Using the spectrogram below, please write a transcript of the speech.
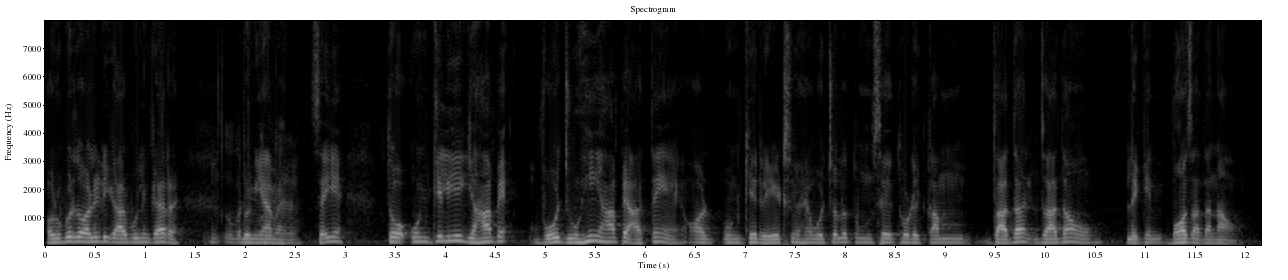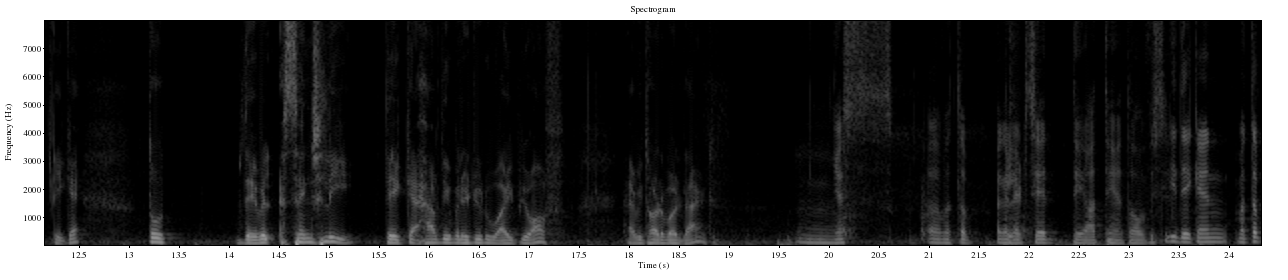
اور اوبر تو آلریڈی کار بولنگ کر رہے ہیں دنیا میں. صحیح ہے؟ تو ان کے لیے یہاں پہ وہ جو ہی یہاں پہ آتے ہیں اور ان کے ریٹس جو ہیں وہ چلو تم سے تھوڑے کم زیادہ زیادہ ہوں لیکن بہت زیادہ نہ ہوں. ٹھیک ہے؟ تو they will essentially they have the ability to I P of have you thought about that yes مطلب اگر لیٹ سے دے آتے ہیں تو اوبیسلی دے کین مطلب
